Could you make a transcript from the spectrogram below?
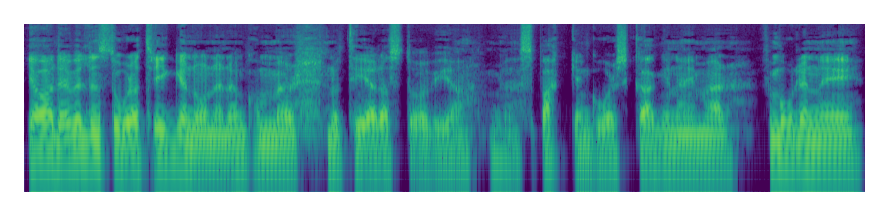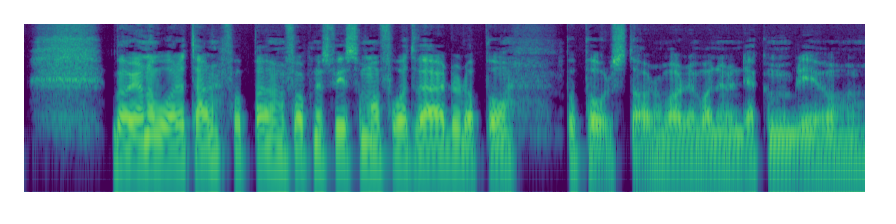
Ja, det är väl den stora triggern då när den kommer noteras då via spacken går Skagenheimer. Förmodligen i början av året här, förhoppningsvis om man får ett värde då på, på Polestar, vad det, vad det kommer bli. Och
